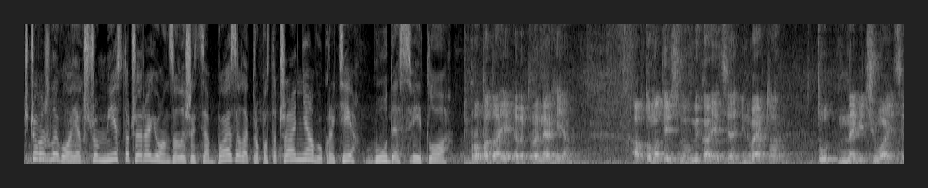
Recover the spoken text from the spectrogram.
Що важливо, якщо місто чи район залишиться без електропостачання, в укритті буде світло. Пропадає електроенергія, автоматично вмикається інвертор, тут не відчувається.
